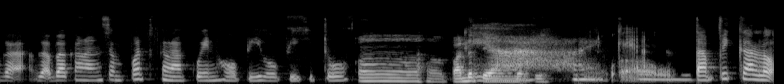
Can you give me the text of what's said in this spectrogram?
Nggak nggak bakalan sempet ngelakuin hobi-hobi gitu. Oh padet Iya, ya berarti kayak Wow. tapi kalau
